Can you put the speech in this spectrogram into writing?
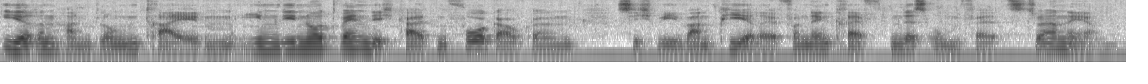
ihren Handlungen treiben, ihnen die Notwendigkeiten vorgaukeln, sich wie Vampire von den Kräften des Umfelds zu ernähren.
